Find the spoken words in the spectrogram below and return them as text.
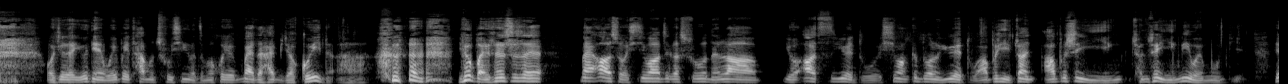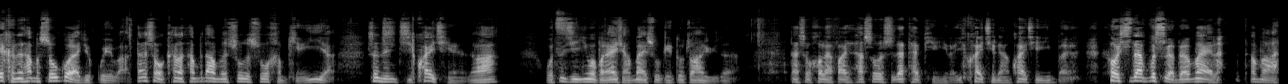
我觉得有点违背他们初心了，怎么会卖的还比较贵呢啊？因为本身是。卖二手，希望这个书能让有二次阅读，希望更多人阅读，而不是以赚，而不是以盈纯粹盈利为目的。也可能他们收过来就贵吧，但是我看到他们大部分收的书很便宜啊，甚至几块钱，对吧？我自己因为本来想卖书给多抓鱼的，但是我后来发现他收的实在太便宜了，一块钱两块钱一本，我实在不舍得卖了，他妈，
